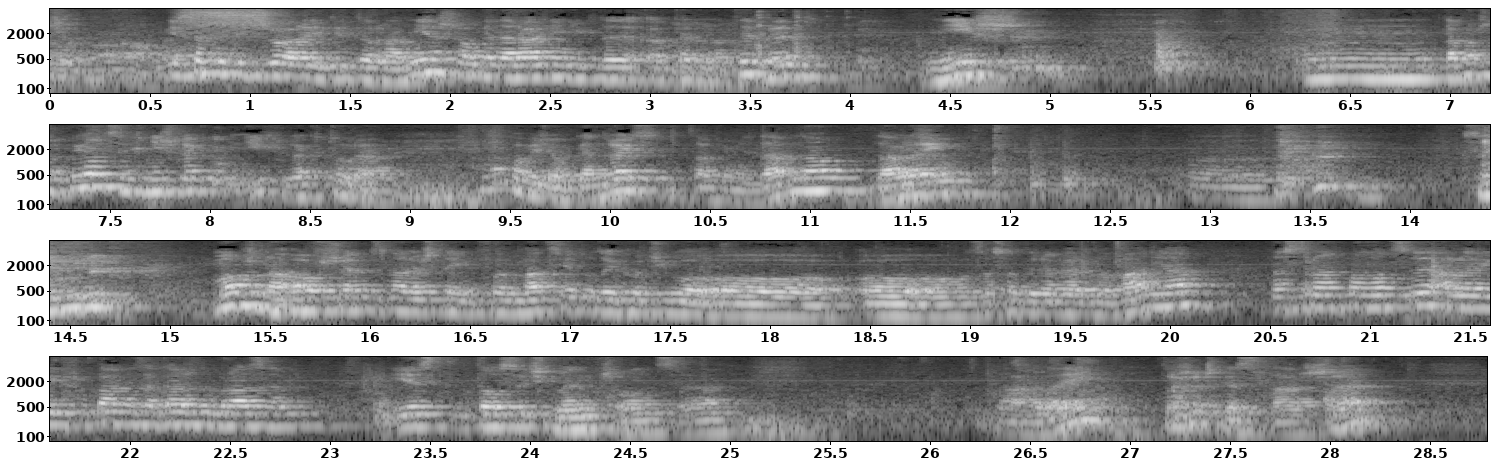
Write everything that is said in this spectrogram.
Niestety Visual Editor namieszał generalnie nigdy alternatywy niż mm, dla potrzebujących niż lek ich lekturę. No powiedział Gendrace całkiem niedawno. Dalej. Mm, można owszem znaleźć te informacje, tutaj chodziło o, o zasady rewertowania na stronach pomocy, ale jej szukanie za każdym razem jest dosyć męczące. Dalej, troszeczkę starsze.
